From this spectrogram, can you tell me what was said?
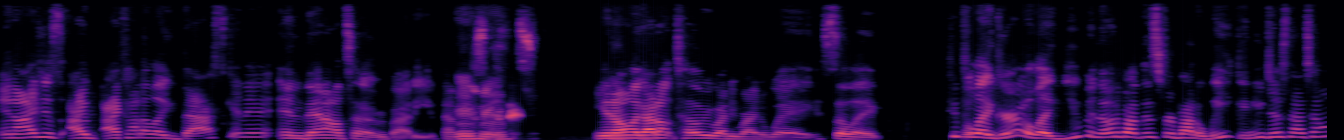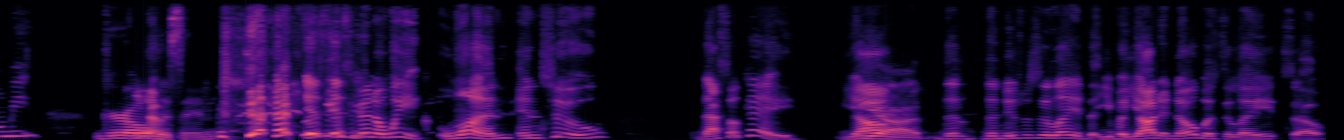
And I just I I kind of like bask in it and then I'll tell everybody if that makes Mhm. sense. You know, like Mhm. I don't tell everybody right away. So like people like, girl, like you've been known about this for about a week and you just not telling me? Girl, Yeah. listen. it's, it's been a week. One and two, that's okay. Y'all, Yeah. the the news was delayed, but y'all didn't know it was delayed. So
